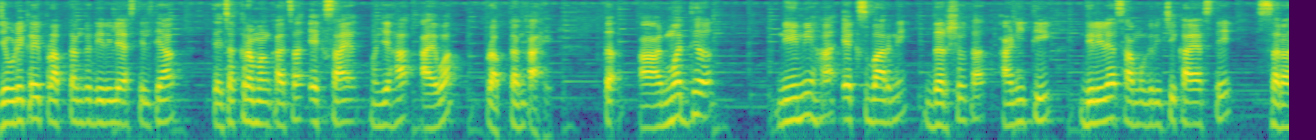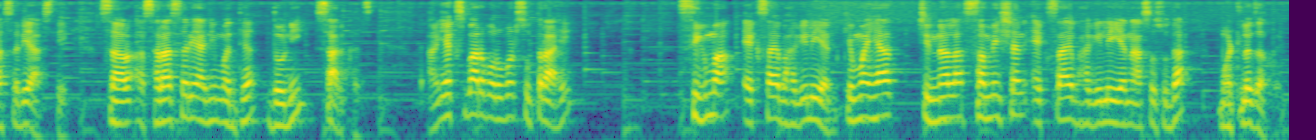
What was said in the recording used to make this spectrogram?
जेवढे काही प्राप्तांक दिलेले असतील त्या त्याच्या क्रमांकाचा एक्स आय म्हणजे हा आयवा प्राप्तांक आहे. तर मध्य नेहमी हा एक्स बारने दर्शवतात आणि ती दिलेल्या सामग्रीची काय असते? सरासरी असते. सर सरासरी आणि मध्य दोन्ही सारखंच. आणि एक्स बार बरोबर सूत्र आहे. सिग्मा एक्स आय भागिले एन किंवा ह्या चिन्हाला समेशन एक्स आय भागिले एन असं सुद्धा म्हटलं जातं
